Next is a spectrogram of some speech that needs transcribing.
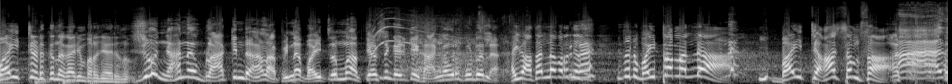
ബൈറ്റ് എടുക്കുന്ന കാര്യം പറഞ്ഞായിരുന്നു. അയ്യോ ഞാൻ ബ്ലാക്കിന്റെ ആളാ. പിന്നെ വൈറ്റമ്മ അത്യാവശ്യം കഴിക്കും. ഹാങ് ഓവർ കൂടുതല. അയ്യോ അതല്ല പറഞ്ഞത്. ഇതൊരു വൈറ്റം അല്ല. ഈ ബൈറ്റ് ആശംസ. ആ, അത്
